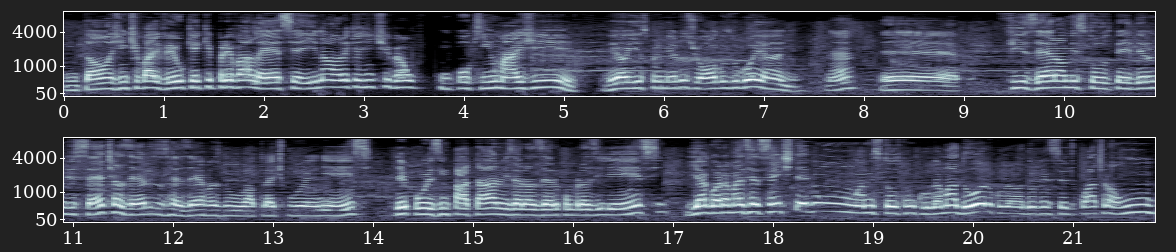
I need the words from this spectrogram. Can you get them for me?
Então a gente vai ver o que que prevalece aí na hora que a gente tiver um, um pouquinho mais de ver aí os primeiros jogos do Goiânia, né? É, fizeram amistoso, perderam de 7 a 0 as reservas do Atlético Goianiense. Depois empataram em 0 a 0 com o Brasiliense. E agora, mais recente, teve um amistoso com o Clube Amador. O Clube Amador venceu de 4 a 1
